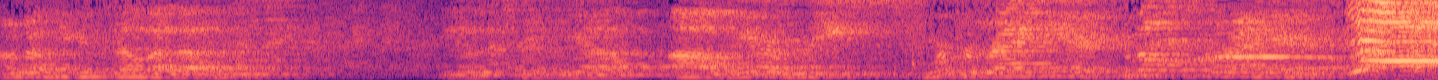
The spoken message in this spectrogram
I don't know if you can tell by the, you know, the script we got. Uh, we are Recce. We're from right here. Who else is from right here? Yeah!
